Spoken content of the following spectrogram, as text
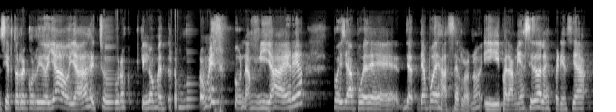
cierto recorrido ya o ya has hecho unos kilómetros por lo menos, unas millas aéreas, pues ya, puede, ya, puedes hacerlo, ¿no? Y para mí ha sido la experiencia,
